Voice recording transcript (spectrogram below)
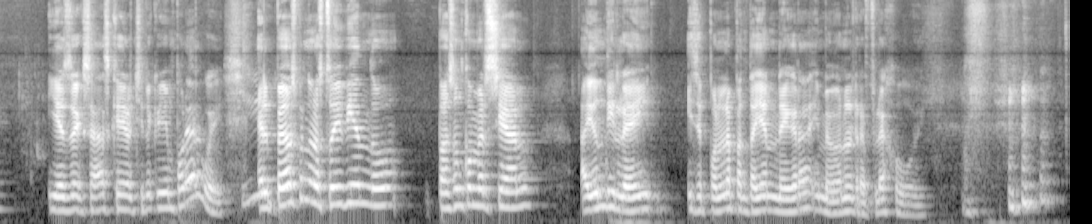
y es de que, ¿sabes qué? El chile que bien por él, güey. El pedo es cuando lo estoy viendo, pasa un comercial, hay un delay y se pone la pantalla negra y me veo en el reflejo, güey.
